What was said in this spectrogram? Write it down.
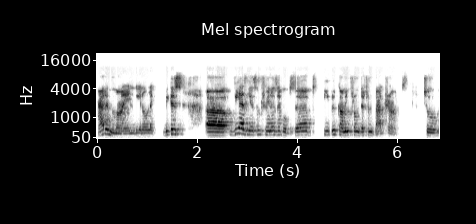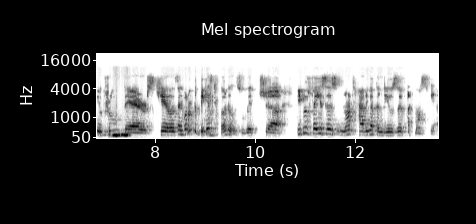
had in mind, you know, like because uh, we as ESL trainers have observed people coming from different backgrounds to improve their skills. And one of the biggest hurdles which uh, people face is not having a conducive atmosphere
